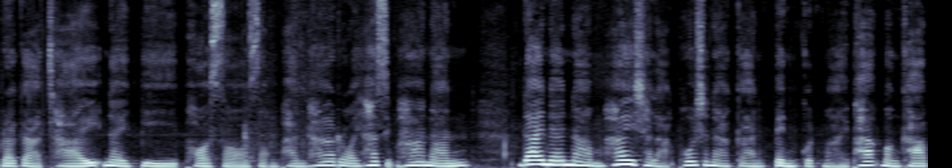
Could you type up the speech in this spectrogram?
ประกาศใช้ในปี พศ 2555 นั้น ได้แนะนำให้ฉลากโภชนาการเป็นกฎหมายภาคบังคับ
